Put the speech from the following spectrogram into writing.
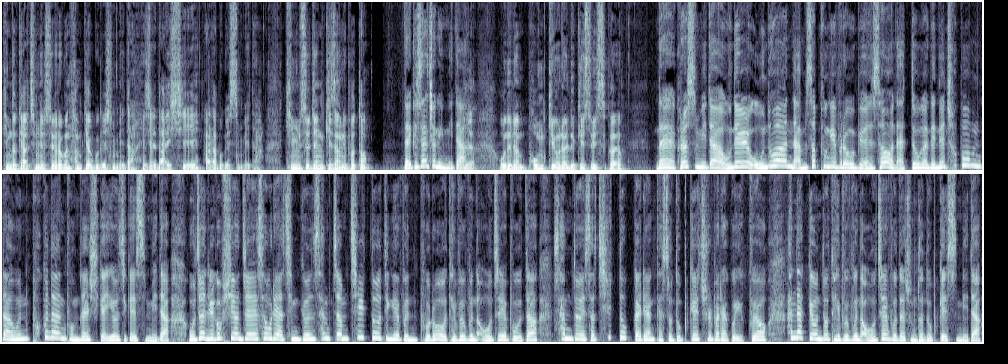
김덕기 아침 뉴스 여러분 함께하고 계십니다. 이제 날씨 알아보겠습니다. 김수진 기상 리포터. 네, 기상청입니다. 예, 오늘은 봄 기운을 느낄 수 있을까요? 네, 그렇습니다. 오늘 온화한 남서풍이 불어오면서 낮 동안에는 초봄다운 포근한 봄 날씨가 이어지겠습니다. 오전 7시 현재 서울의 아침 기온 3.7도 등의 분포로 대부분 어제보다 3도에서 7도가량 다소 높게 출발하고 있고요. 한낮 기온도 대부분 어제보다 좀 더 높겠습니다.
